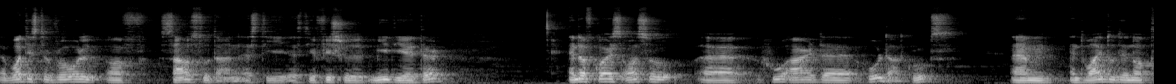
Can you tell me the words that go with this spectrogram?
uh, what is the role of South Sudan as the as the official mediator, and of course also uh, who are the holdout groups, um, and why do they not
